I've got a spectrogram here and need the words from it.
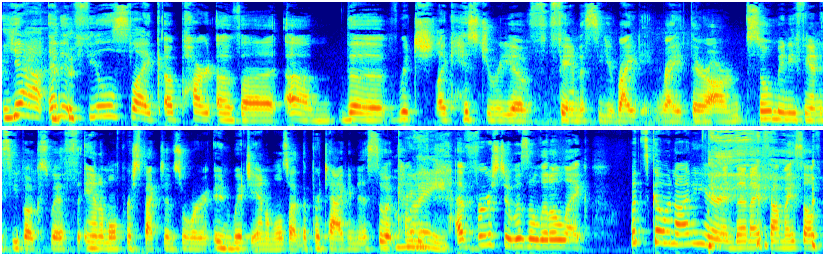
Yeah, and it feels like a part of uh, um, the rich like history of fantasy writing. Right, there are so many fantasy books with animal perspectives, or in which animals are the protagonists. So it kind right. of at first it was a little like what's going on here? And then I found myself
